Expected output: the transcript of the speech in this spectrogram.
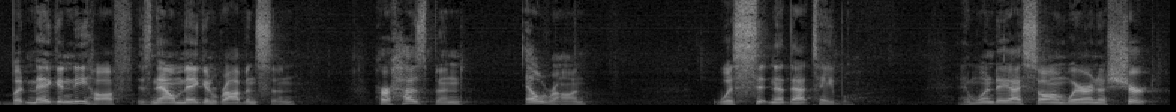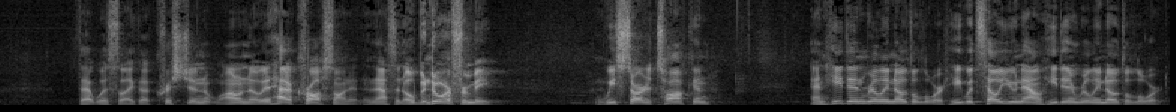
But Megan Niehoff is now Megan Robinson. Her husband, Elron, was sitting at that table. And one day I saw him wearing a shirt that was like a Christian, I don't know, it had a cross on it, and that's an open door for me. And we started talking, and he didn't really know the Lord. He would tell you now, he didn't really know the Lord.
